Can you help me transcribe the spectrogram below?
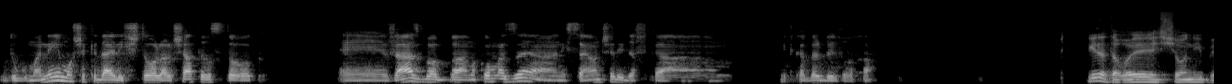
דוגמנים, או שכדאי לשתול על שאטרסטוק. ואז במקום הזה הניסיון שלי דווקא מתקבל בברכה. תגיד, אתה רואה שוני ב...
